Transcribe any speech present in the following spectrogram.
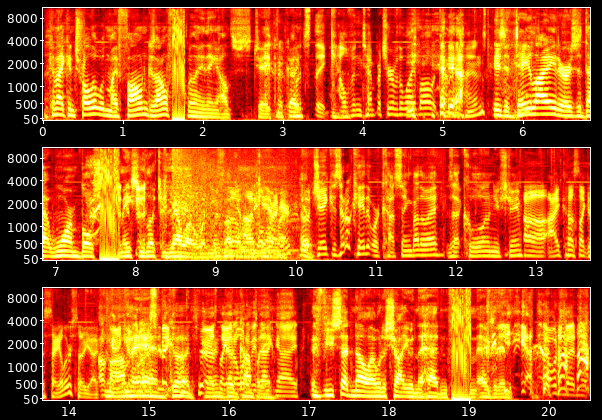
Can I control it with my phone? Because I don't f with anything else, Jake. Okay. What's the Kelvin temperature of the light bulb? It kind of depends. Is it daylight or is it that warm bullshit that makes you look yellow when you're There's no fucking on light bulb right camera? here? Jake, is it okay that we're cussing, by the way? Is that cool on your stream? Uh, I cuss like a sailor, so yeah. Okay, Aw, good. man, good. I was You're in like, good I don't want be that company. guy. If you said no, I would have shot you in the head and f***ing exited. Yeah, that would have been it.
